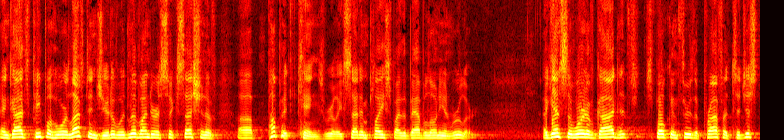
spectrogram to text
and God's people who were left in Judah would live under a succession of uh, puppet kings, really, set in place by the Babylonian ruler. Against the word of God spoken through the prophet to just,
